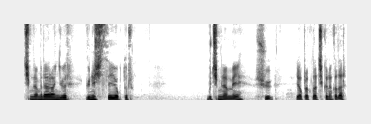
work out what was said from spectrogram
Çimlenmede herhangi bir güneş isteği yoktur. Bu çimlenmeyi şu yapraklar çıkana kadar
